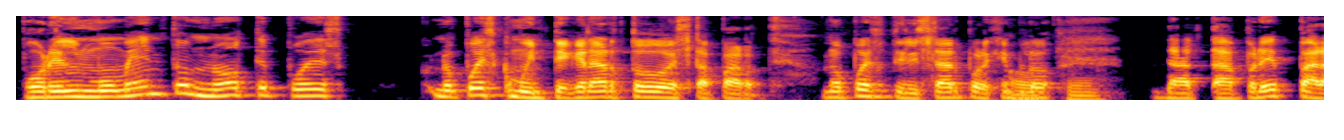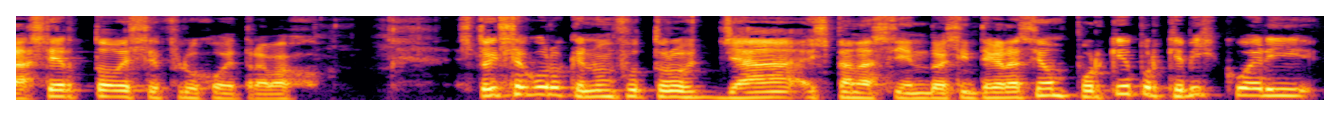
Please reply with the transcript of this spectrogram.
por el momento no te puedes, no puedes como integrar toda esta parte. No puedes utilizar, por ejemplo, DataPrep para hacer todo ese flujo de trabajo. Estoy seguro que en un futuro ya están haciendo esa integración. ¿Por qué? Porque BigQuery,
